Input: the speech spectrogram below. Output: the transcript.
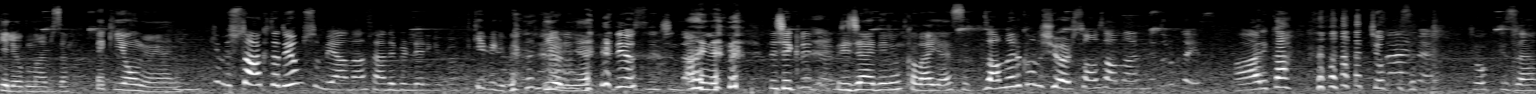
geliyor bunlar bize. Pek iyi olmuyor yani. Ki müstahak da diyor musun bir yandan sen de birileri gibi? Gibi gibi diyorum yani. Diyorsun içinden. Aynen. Teşekkür ediyorum. Rica ederim. Kolay gelsin. Zamları konuşuyoruz. Son zamlar ne durumdayız? Harika. çok Güzel güzel. mi? Çok güzel.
